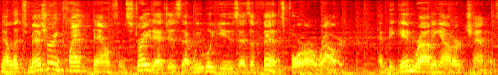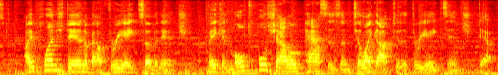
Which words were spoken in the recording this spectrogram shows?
Now let's measure and clamp down some straight edges that we will use as a fence for our router and begin routing out our channels. I plunged in about 3 eighths of an inch making multiple shallow passes until I got to the 3 8 inch depth.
